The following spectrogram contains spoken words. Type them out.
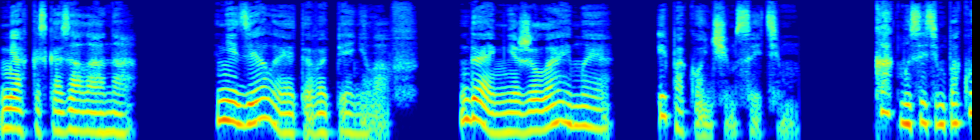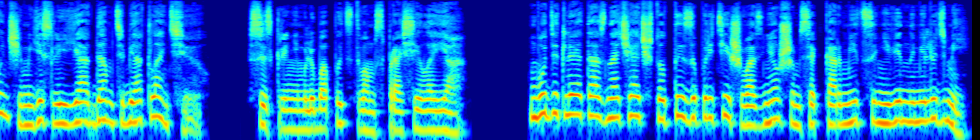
мягко сказала она. «Не делай этого, Пенелов. Дай мне желаемое и покончим с этим. Как мы с этим покончим, если я отдам тебе Атлантию? С искренним любопытством спросила я. Будет ли это означать, что ты запретишь вознесшимся кормиться невинными людьми?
